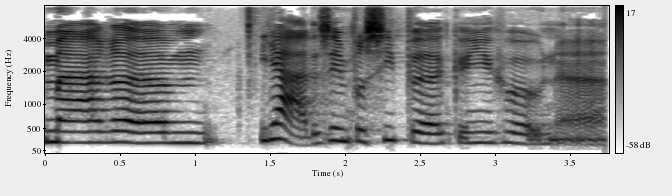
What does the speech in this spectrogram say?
Maar um, ja, dus in principe kun je gewoon uh,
